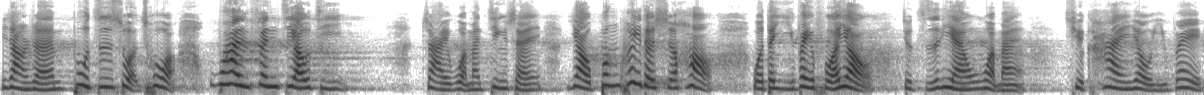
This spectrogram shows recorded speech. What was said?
让人不知所措，万分焦急。在我们精神要崩溃的时候，我的一位佛友就指点我们去看有一位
